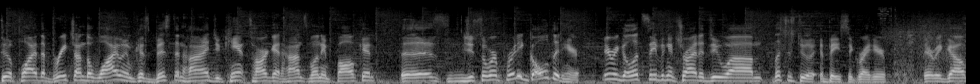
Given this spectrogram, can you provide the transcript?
to apply the breach on the Y-Wing because Bistan Hines, you can't target Han's Millennium Falcon. Uh, just, so we're pretty golden here. Here we go. Let's see if we can try to do, um, let's just do a basic right here. There we go.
